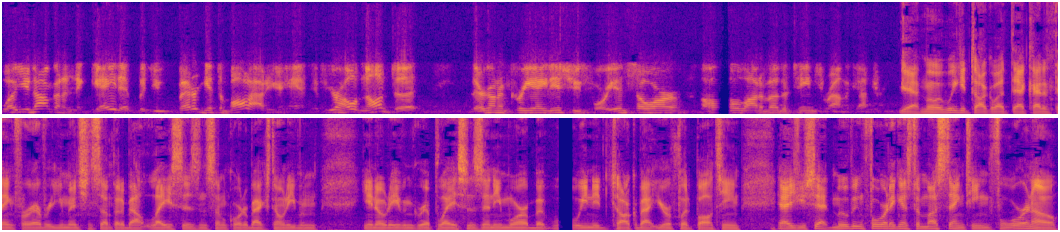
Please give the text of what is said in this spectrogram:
Well, you're not going to negate it, but you better get the ball out of your hands. If you're holding on to it, they're going to create issues for you, and so are a whole lot of other teams around the country. Yeah, Mo, we could talk about that kind of thing forever. You mentioned something about laces, and some quarterbacks don't even, you know, even grip laces anymore. But we need to talk about your football team, as you said, moving forward against the Mustang team, four and zero.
